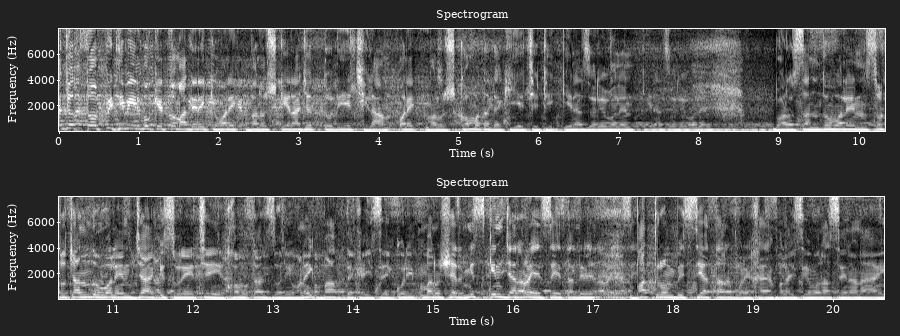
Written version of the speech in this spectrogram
রাজত্ব পৃথিবীর বুকে তোমাদেরকে অনেক মানুষকে রাজত্ব দিয়েছিলাম? অনেক মানুষ ক্ষমতা দেখিয়েছে, ঠিক কিনা জোরে বলেন কিনা জোরে বলেন? বড় চান্দু বলেন, ছোট চান্দু বলেন, যা কিছু রয়েছে, ক্ষমতার জোরে অনেক ভাব দেখাইছে। গরিব মানুষের মিসকিন যারা রয়েছে, তাদের বাথরুম বিছিয়া তার উপরে খায়া ফেলাইছে এমন আছে না নাই?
